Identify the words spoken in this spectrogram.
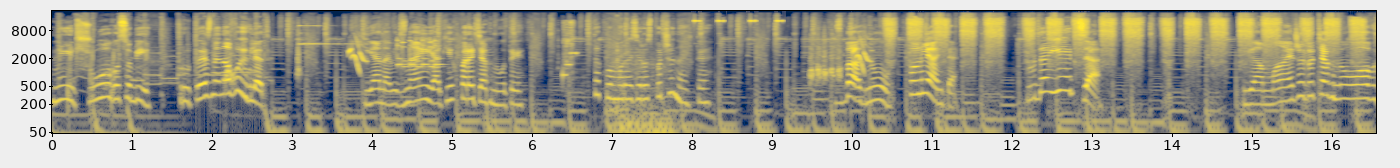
Нічого собі! Крутезне на вигляд. Я навіть знаю, як їх перетягнути. В такому разі розпочинайте. Збагнув. Погляньте. Вдається. Я майже дотягнув.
